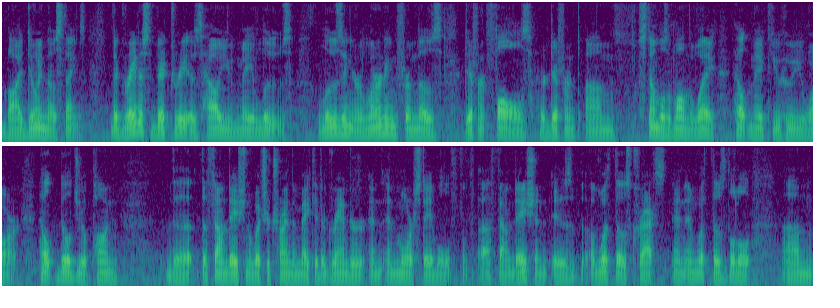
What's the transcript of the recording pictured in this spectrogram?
by doing those things. The greatest victory is how you may lose. Losing or learning from those different falls or different um, stumbles along the way help make you who you are, help build you upon the the foundation of which you're trying to make it a grander and, and more stable uh, foundation is with those cracks and, and with those little um,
